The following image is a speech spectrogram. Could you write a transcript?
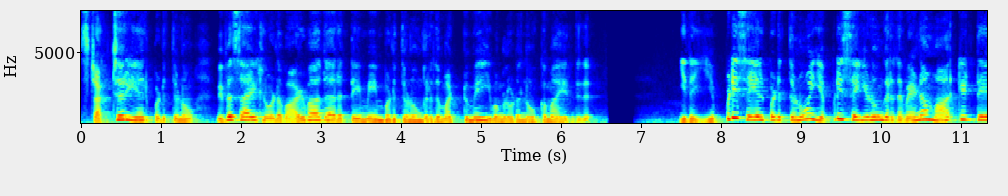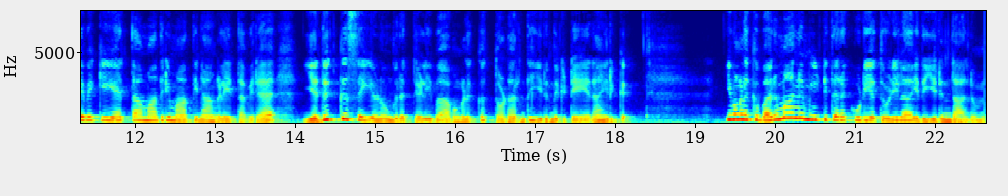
ஸ்ட்ரக்சர் ஏற்படுத்தணும் விவசாயிகளோட வாழ்வாதாரத்தை மேம்படுத்தணுங்கிறது மட்டுமே இவங்களோட நோக்கமாக இருந்தது. இதை எப்படி செயல்படுத்தணும் எப்படி செய்யணுங்கிறத வேணால் மார்க்கெட் தேவைக்கு ஏற்ற மாதிரி மாற்றினாங்களே தவிர எதுக்கு செய்யணுங்கிற தெளிவு அவங்களுக்கு தொடர்ந்து இருந்துக்கிட்டே தான் இருக்குது இவங்களுக்கு வருமானம் ஈட்டி தரக்கூடிய தொழிலாக இது இருந்தாலும்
